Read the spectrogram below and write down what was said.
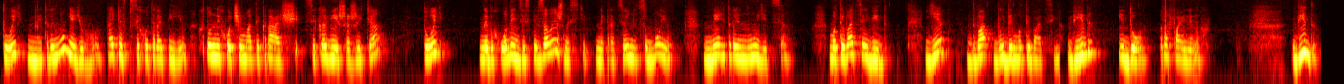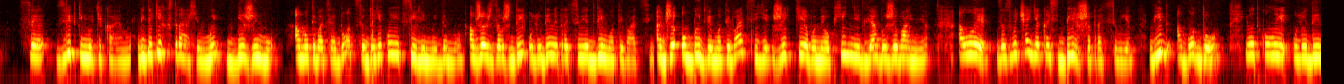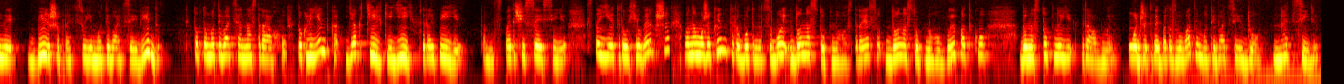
той не тренує його. Так і в психотерапії. Хто не хоче мати краще, цікавіше життя, той не виходить зі співзалежності, не працює над собою, не тренується. Мотивація від. Є два види мотивації: від і до. Профайлінг. Від це звідки ми втікаємо, від яких страхів ми біжимо. А мотивація до це до якої цілі ми йдемо. А вже ж завжди у людини працює дві мотивації, адже обидві мотивації життєво необхідні для виживання. Але зазвичай якась більше працює від або до. І от коли у людини більше працює мотивація від, тобто мотивація на страху, то клієнтка, як тільки їй в терапії там в першій сесії стає трохи легше, вона може кинути роботу над собою до наступного стресу, до наступного випадку, до наступної травми. Отже, треба розвивати мотивацію до на цілі.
